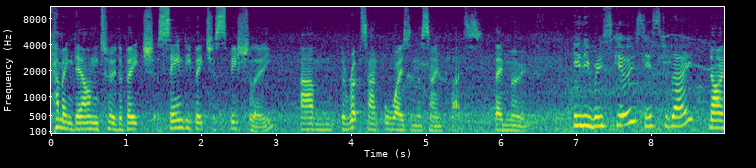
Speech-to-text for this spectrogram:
coming down to the beach, sandy beach especially, um, the rips aren't always in the same place. They move. Any rescues yesterday? No,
